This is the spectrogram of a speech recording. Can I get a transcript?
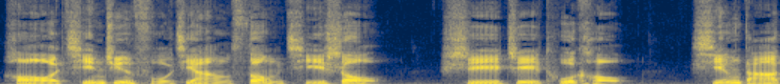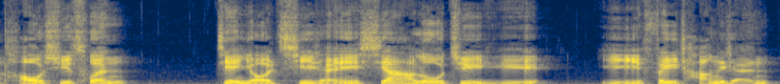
后秦郡府将宋其寿使至土口，行达桃墟村，见有七人下路拒语，疑非常人，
